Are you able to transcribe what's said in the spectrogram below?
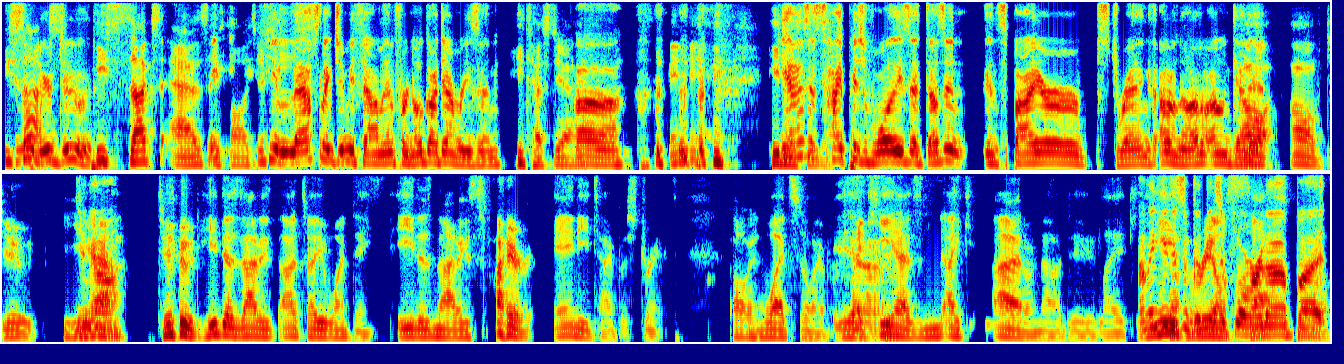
He he's a weird dude. he sucks as a he, politician. he laughs like Jimmy Fallon for no goddamn reason. He does. Yeah. Uh, he, he, has this high pitched voice that doesn't inspire strength. I don't know. I don't. I don't get it. Oh, oh, dude. You Yeah. Dude, he does not. I'll tell you one thing. He does not inspire any type of strength oh and whatsoever. Yeah. Like he has like I don't know, dude. Like I mean, he did he's some good things in Florida, sus, but bro.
